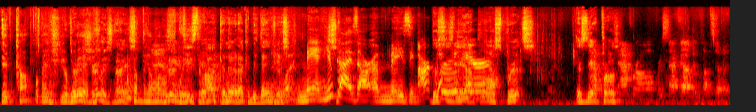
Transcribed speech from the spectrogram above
It complements your Dirty ribs. Shirley's nice. Something a You little didn't sweet. taste the vodka in there. That could be dangerous. Man, you guys are amazing. Our This crew is the here. Aperol Spritz. This is the Aperol. Aperol, Prosecco, and club soda.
